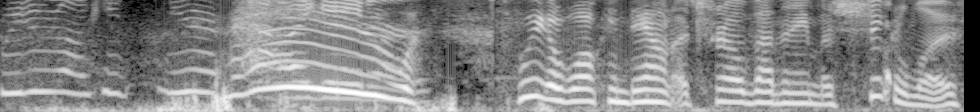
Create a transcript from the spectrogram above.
We do not keep near No. alligators. We are walking down a trail by the name of Sugarloaf.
